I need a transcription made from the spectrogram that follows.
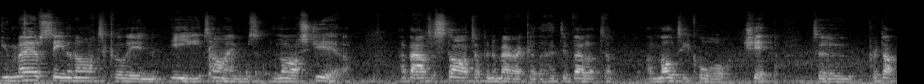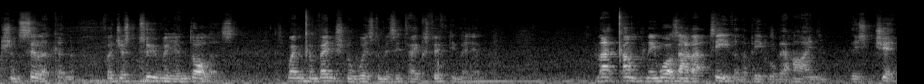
You may have seen an article in EE Times last year about a startup in America that had developed a, a multi-core chip to production silicon for just $2 million, when conventional wisdom is it takes 50 million. That company was Adapteva, the people behind this chip.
